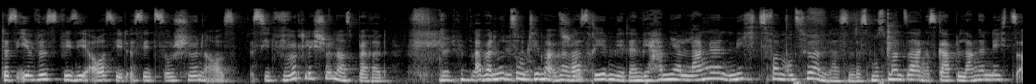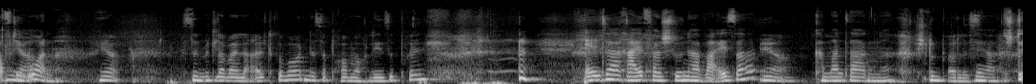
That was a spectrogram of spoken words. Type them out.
dass ihr wisst, wie sie aussieht. Es sieht so schön aus. Es sieht wirklich schön aus, find's Aber nur zum Thema, über was reden wir denn? Wir haben ja lange nichts von uns hören lassen. Das muss man sagen. Es gab lange nichts auf die ja. Ohren. Ja. Wir sind mittlerweile alt geworden, deshalb brauchen wir auch Lesebrillen. Älter, reifer, schöner, weiser. Ja. Kann man sagen, ne? Stimmt alles. Ja, st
